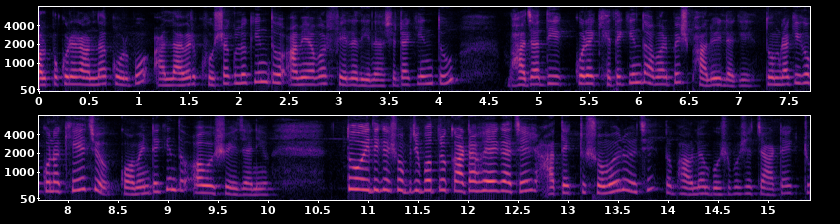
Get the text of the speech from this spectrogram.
অল্প করে রান্না করব আর লাউয়ের খোসাগুলো কিন্তু আমি আবার ফেলে দিই না। সেটা কিন্তু ভাজা দিয়ে করে খেতে কিন্তু আমার বেশ ভালোই লাগে। তোমরা কি কখনো খেয়েছো? কমেন্টে কিন্তু অবশ্যই জানিও। তো ওইদিকে সবজিপত্র কাটা হয়ে গেছে, হাতে একটু সময় রয়েছে, তো ভাবলাম বসে বসে চাটা একটু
